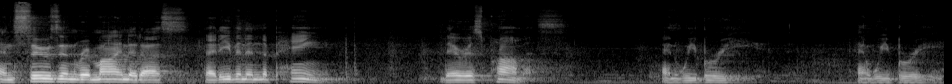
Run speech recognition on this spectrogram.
And Susan reminded us that even in the pain, there is promise, and we breathe, and we breathe.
